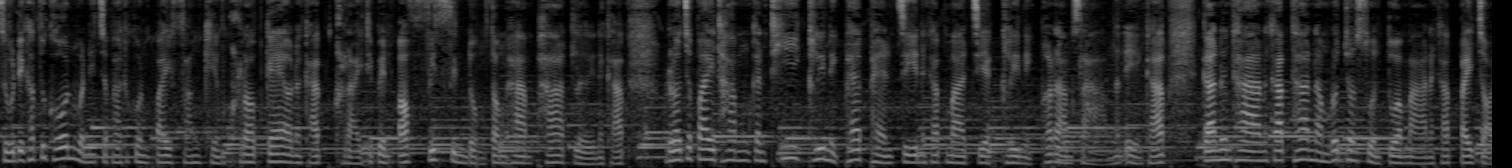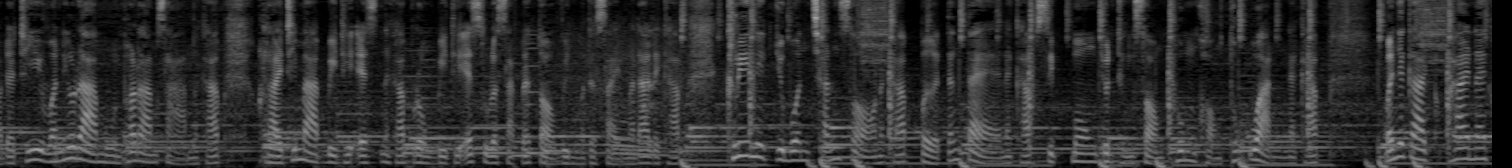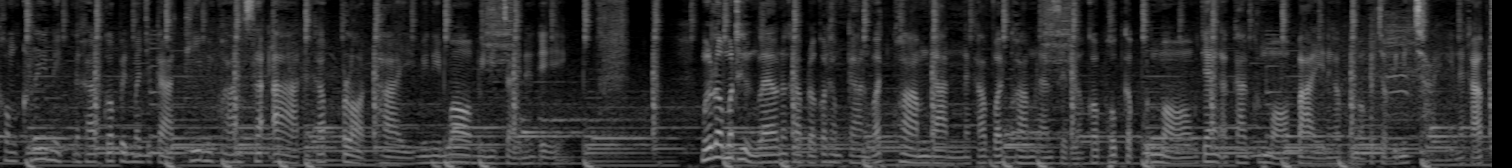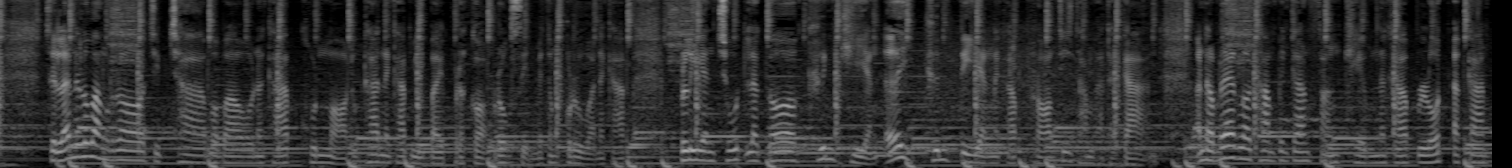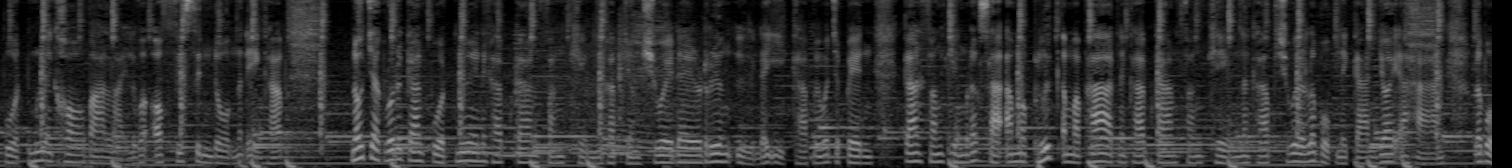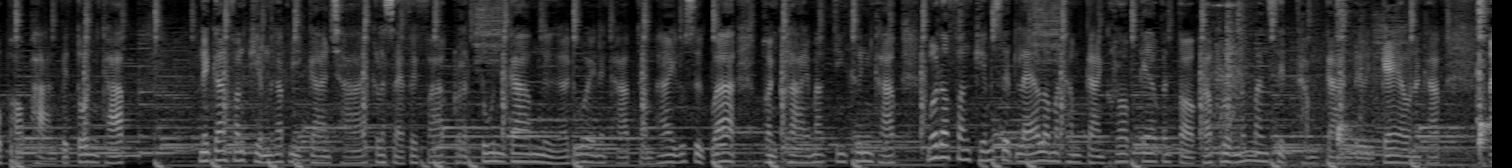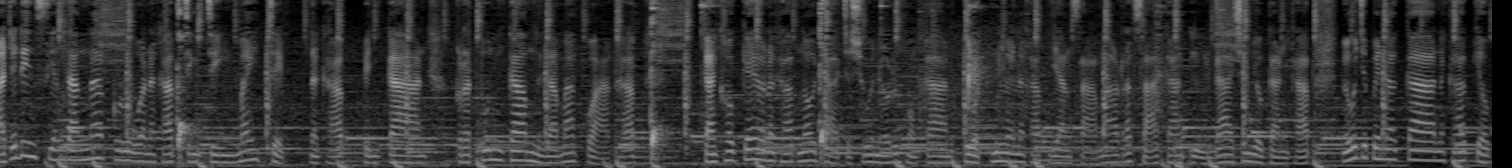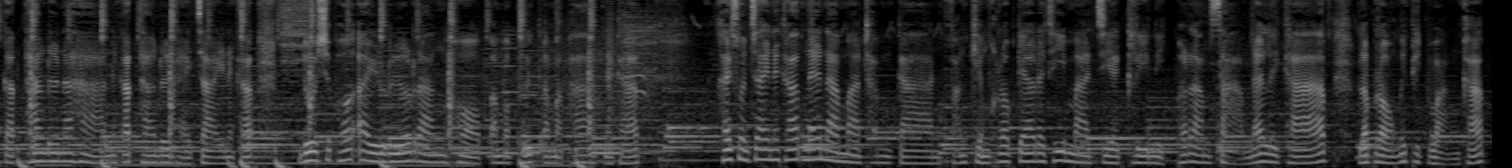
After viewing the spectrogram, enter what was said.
สวัสดีครับทุกคนวันนี้จะพาทุกคนไปฟังเข็มครอบแก้วนะครับ ใครที่เป็นออฟฟิศซินโดมต้องห้ามพลาดเลยนะครับ เราจะไปทำกันที่คลินิกแพทย์แผนจีนนะครับมาเจียคลินิกพระราม 3 นั่นเองครับ การเดินทางนะครับถ้านำรถยนต์ส่วนตัวมานะครับไปจอดได้ที่วานิรามูลพระราม 3 นะครับ ใครที่มา BTS นะครับลง BTS สุรศักดิ์และต่อวินมอเตอร์ไซค์มาได้เลยครับคลินิกอยู่บนชั้น2นะครับเปิดตั้งแต่นะครับ10โมงจนถึง2ทุ่มของทุกวันนะครับบรรยากาศภายในของคลินิกนะครับก็เป็นบรรยากาศที่มีความสะอาดครับปลอดภัยมินิมอลมินิใจนั่นเอง เมื่อเรามาถึงแล้วนะครับ เราก็ทำการวัดความดันนะครับ วัดความดันเสร็จแล้วก็พบกับคุณหมอ แจ้งอาการคุณหมอไปนะครับ คุณหมอก็จะวินิจฉัยนะครับ เสร็จแล้วในระหว่างรอจิบชาเบาๆนะครับ คุณหมอทุกท่านนะครับ มีใบประกอบโรคศิลป์ไม่ต้องกลัวนะครับ เปลี่ยนชุดแล้วก็ขึ้นเขียง เอ้ย ขึ้นเตียงนะครับ พร้อมที่จะทำหัตถการ อันดับแรกเราทำเป็นการฝังเข็มนะครับ ลดอาการปวดเมื่อยคอบ่าไหลหรือว่าออฟฟิศซินโดมนั่นเองครับ นอกจากลดอาการปวดเมื่อยนะครับ การฝังเข็มนะครับยังช่วยได้เรื่องอื่นได้อีกครับ ไม่ว่าจะเป็นการฝังเข็มรักษาอัมพฤกษ์อัมพาตนะครับ การฝังเข็มนะครับ ช่วยระบบในการย่อยอาหาร ระบบเผาผลาญเป็นต้นครับในการฝังเข็มนะครับมีการใช้กระแสไฟฟ้ากระตุ้นกล้ามเนื้อด้วยนะครับทำให้รู้สึกว่าผ่อนคลายมากยิ่งขึ้นครับเมื่อเราฝังเข็มเสร็จแล้วเรามาทำการครอบแก้วกันต่อครับลงน้ำมันเสร็จทำการเดินแก้วนะครับอาจจะดยินเสียงดังน่ากลัวนะครับ จริง ๆ ไม่เจ็บนะครับ เป็นการกระตุ้นกล้ามเนื้อมากกว่าครับ การครอบแก้วนะครับ นอกจากจะช่วยในเรื่องของการปวดเมื่อยนะครับ ยังสามารถรักษาอาการอื่นได้เช่นเดียวกันครับไม่ว่าจะเป็นอาการนะครับเกี่ยวกับทางเดินอาหารนะครับ ทางเดินหายใจนะครับ โดยเฉพาะไอเรื้อรังหอบอัมพฤกษ์อัมพาตนะครับ ใครสนใจนะครับ แนะนำมาทำการฝังเข็มครอบแก้วได้ที่มาเจียคลินิกพระราม 3 ได้เลยครับ รับรองไม่ผิดหวังครับ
